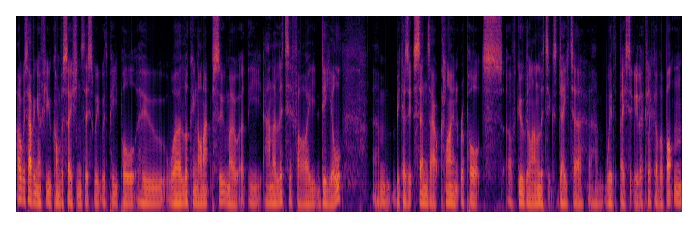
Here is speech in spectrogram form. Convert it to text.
I was having a few conversations this week with people who were looking on AppSumo at the Analytify deal, um, because it sends out client reports of Google Analytics data um, with basically the click of a button.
